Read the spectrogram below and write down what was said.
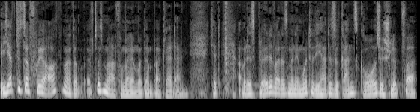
Ich habe das doch früher auch gemacht, habe öfters mal von meiner Mutter ein paar Kleider ange- ich hatte, Aber das Blöde war, dass meine Mutter, die hatte so ganz große Schlüpfer.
